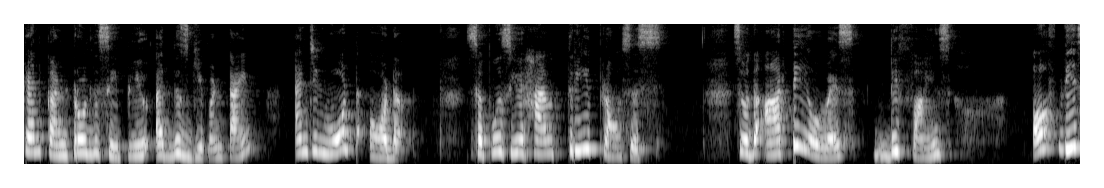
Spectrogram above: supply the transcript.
can control the CPU at this given time and in what order. Suppose you have three processes. So the RTOS defines of these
